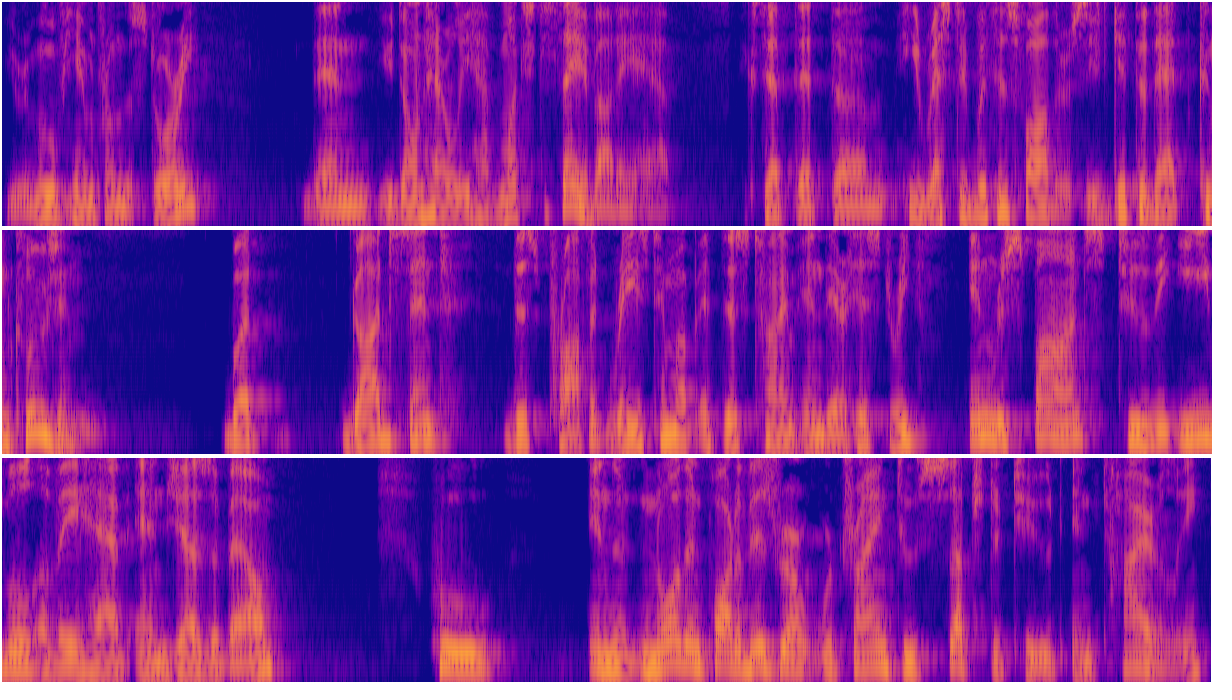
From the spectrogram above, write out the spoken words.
You remove him from the story, then you don't really have much to say about Ahab, except that um, he rested with his fathers. You'd get to that conclusion. But God sent this prophet, raised him up at this time in their history in response to the evil of Ahab and Jezebel, who in the northern part of Israel were trying to substitute entirely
